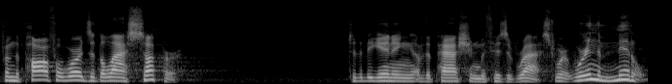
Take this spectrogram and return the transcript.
from the powerful words of the Last Supper to the beginning of the Passion with his arrest. We're, we're in the middle.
